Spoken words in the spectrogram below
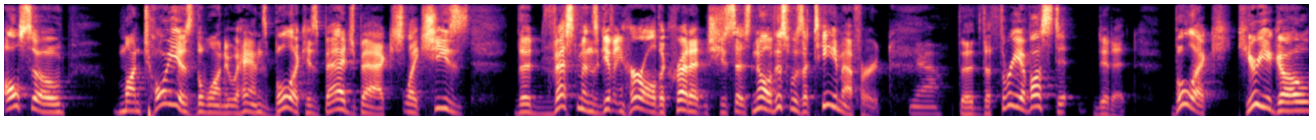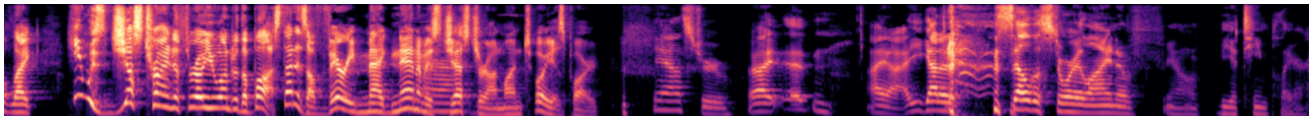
also, Montoya is the one who hands Bullock his badge back. Like she's the Vestman's giving her all the credit, and she says, "No, this was a team effort. Yeah. The the three of us did did it." Bullock, here you go. Like he was just trying to throw you under the bus. That is a very magnanimous gesture on Montoya's part. Yeah, that's true. Right. Uh, I, I, you got to sell the storyline of, you know, be a team player.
